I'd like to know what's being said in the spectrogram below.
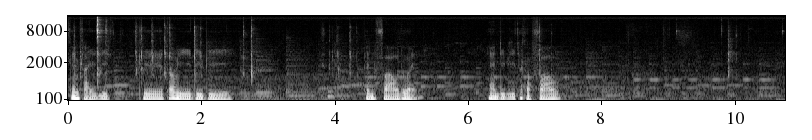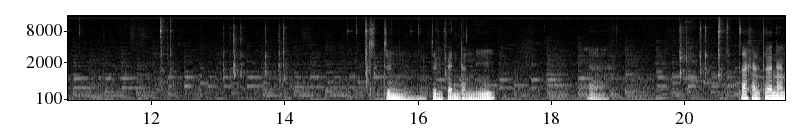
เงื่อนไขอีกคือต้องมี db เป็น false ด้วย and db เท่ากับ false จึงจึงเป็นดังนี้ ถ้าคาแรคเตอร์นั้น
